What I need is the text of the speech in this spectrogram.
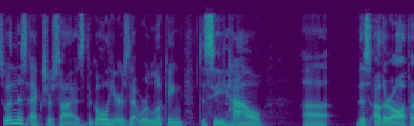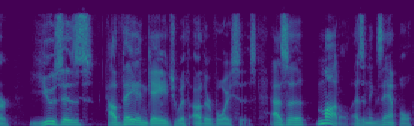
So in this exercise, the goal here is that we're looking to see how uh, this other author uses how they engage with other voices as a model, as an example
